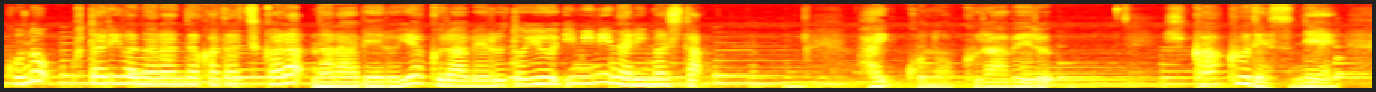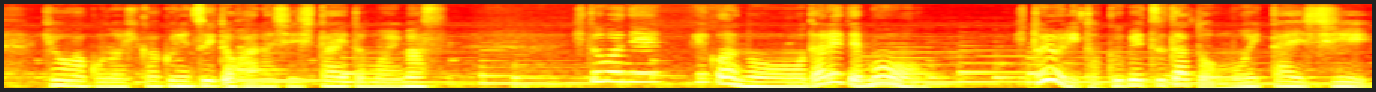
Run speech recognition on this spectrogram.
この2人が並んだ形から並べるや比べるという意味になりました。はいこの比べる。比較ですね。今日はこの比較についてお話ししたいと思います。人はね結構あの誰でも人より特別だと思いたいし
